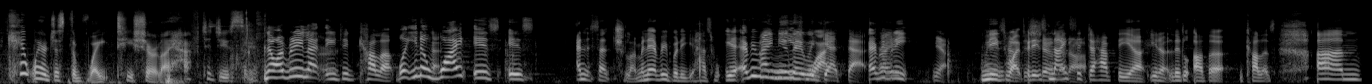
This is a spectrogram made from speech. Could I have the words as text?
I can't wear just the white t-shirt. I have to do some. no, I really like that you did colour. Well, you know, white is is an essential. I mean, everybody has. Yeah, everybody I knew they would white. get that. Everybody. right? Yeah. Needs white, but it's nicer to have the, uh, you know, little other colours. Um,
